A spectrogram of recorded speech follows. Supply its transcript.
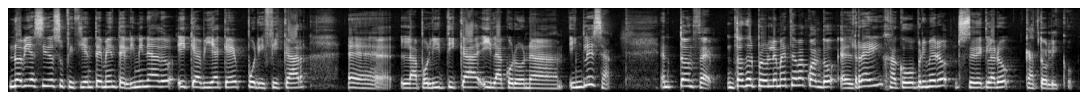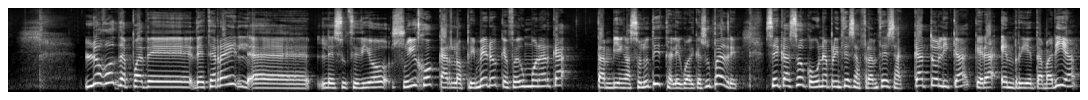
no había sido suficientemente eliminado y que había que purificar eh, la política y la corona inglesa. Entonces, entonces el problema estaba cuando el rey, Jacobo I, se declaró católico. Luego, después de, este rey, eh, le sucedió su hijo, Carlos I, que fue un monarca también absolutista, al igual que su padre. Se casó con una princesa francesa católica, que era Henrietta María,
